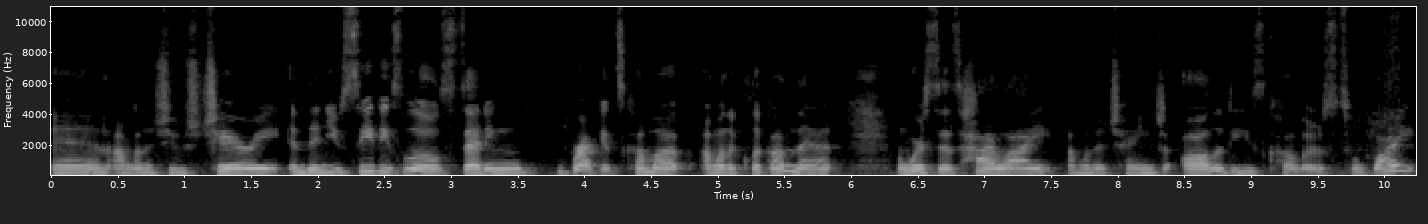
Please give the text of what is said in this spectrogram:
and I'm going to choose cherry. And then you see these little setting brackets come up. I'm going to click on that and where it says highlight I'm going to change all of these colors to white.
